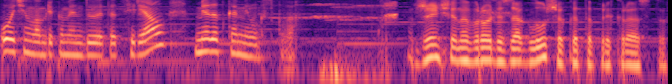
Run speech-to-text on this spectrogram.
Очень вам рекомендую этот сериал «Метод Камингского». Женщина в роли заглушек это прекрасно.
